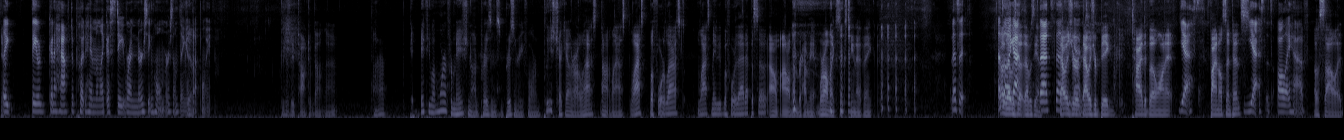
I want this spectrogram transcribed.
Yeah. Like they're going to have to put him in like a state-run nursing home or something Yeah. at that point. because we've talked about that on our if you want more information on prisons and prison reform please check out our last not last last before last last maybe before that episode i don't, I don't remember how many we're on like 16 i think That's it. That's oh, all that I was got. the, that was the end That's that's that was the your end. that was your big tie the bow on it Yes. final sentence Yes, that's all I have. oh solid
